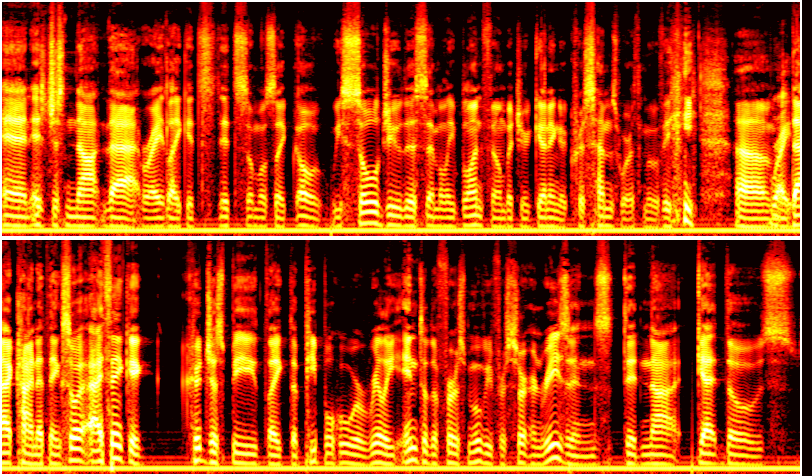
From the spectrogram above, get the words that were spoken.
and it's just not that right. Like it's it's almost like oh we sold you this Emily Blunt film, but you're getting a Chris Hemsworth movie, um, Right. That kind of thing. So I think it could just be like the people who were really into the first movie for certain reasons did not get those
